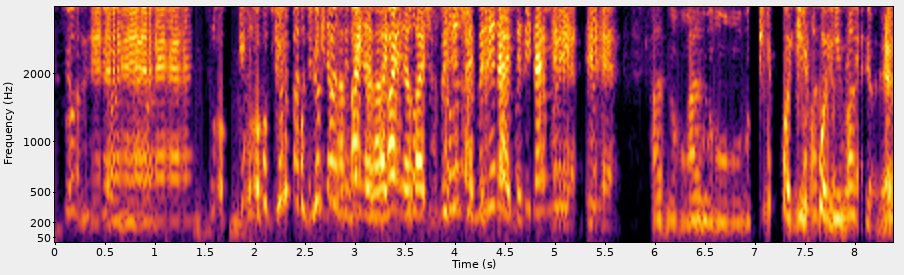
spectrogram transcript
そうですよね。そう結構10分10分で長い長い長い喋れない喋れない絶対無理って。あのあの結構結構言いますよね。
